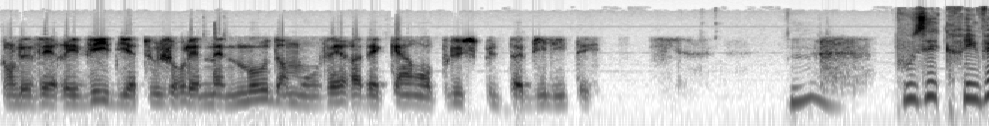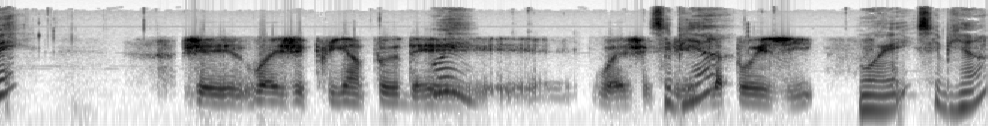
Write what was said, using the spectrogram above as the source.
Quand le verre est vide, il y a toujours les mêmes mots dans mon verre avec un en plus culpabilité. Hmm. Vous écrivez? J'ai ouais, j'écris un peu des ouais, C'est j'écris de la poésie. Oui, c'est bien.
